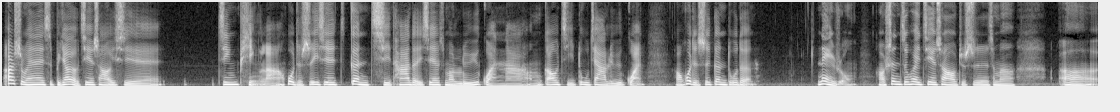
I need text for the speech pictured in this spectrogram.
二十五 NS 比较有介绍一些精品啦，或者是一些更其他的一些什么旅馆呐，我们高级度假旅馆啊，或者是更多的内容，好，甚至会介绍就是什么呃，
